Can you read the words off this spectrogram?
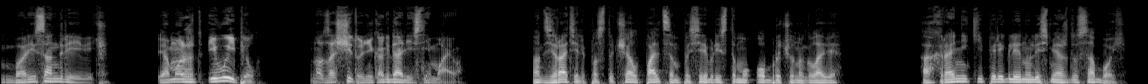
«Борис Андреевич, я, может, и выпил, но защиту никогда не снимаю. Надзиратель постучал пальцем по серебристому обручу на голове. Охранники переглянулись между собой.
